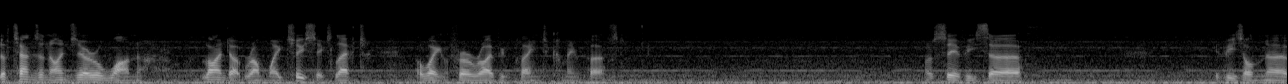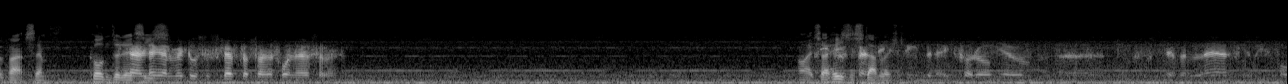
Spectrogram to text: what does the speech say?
Lufthansa 901 lined up runway 26 left, are waiting for arriving plane to come in first. I'll see if he's uh, if he's on uh, VATSIM. According to this, Landing he's, runway 26 left runway 407. alright, so he's established. For Romeo, uh, 7 left, to be 4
